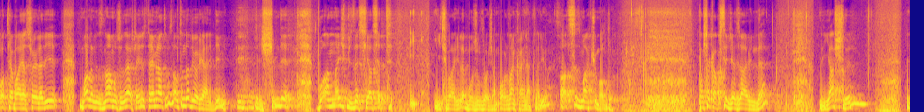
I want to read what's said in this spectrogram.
o tebaaya söylediği malınız, namusunuz, her şeyiniz teminatımız altında diyor yani değil mi? Şimdi bu anlayış bizde siyaset itibariyle bozuldu hocam. Oradan kaynaklanıyor. Atsız mahkum oldu. Paşa Kapısı cezaevinde yaşlı e,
